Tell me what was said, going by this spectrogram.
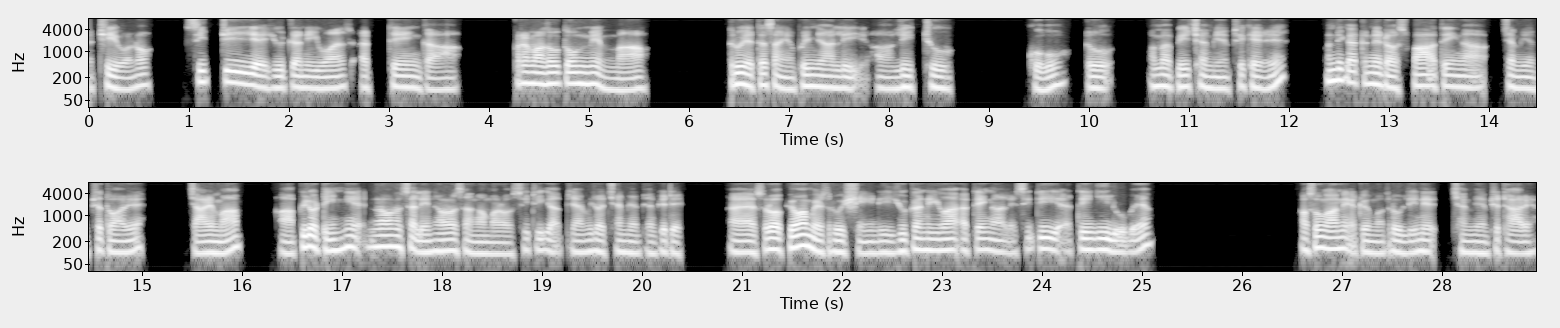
အထိပေါ့နော် City ရဲ့ U21 အသင်းကပထမဆုံး3နှစ်မှာ သူတို့ရဲ့သက်ဆိုင်ရာ Premier League အာ League 2ကိုသူတို့အမှတ်ပေးချန်ပီယံဖြစ်ခဲ့တယ်။မနေ့ကတနေ့တော့ Spa အသင်းကချန်ပီယံဖြစ်သွားတယ်။ဂျားထဲမှာအာပြီးတော့ဒီနှစ်2024 2025မှာတော့ City ကပြန်ပြီးတော့ချန်ပီယံပြန်ဖြစ်တယ်။အဲဆိုတော့ပြောရမယ်ဆိုလို့ရှိရင်ဒီ U21 အသင်းကလည်း City ရဲ့အသင်းကြီးလိုပဲနောက်ဆုံး9နှစ်အတွင်းမှာသူတို့၄နှစ်ချန်ပီယံဖြစ်ထားတယ်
